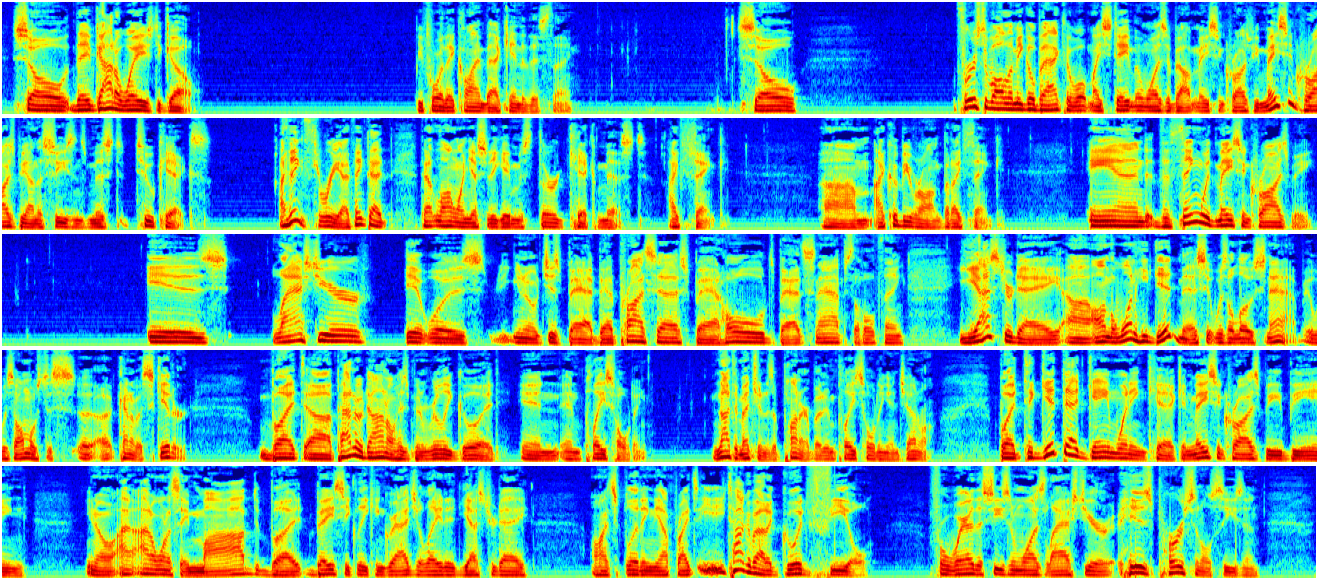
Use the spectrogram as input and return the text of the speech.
So they've got a ways to go before they climb back into this thing. So, first of all, let me go back to what my statement was about Mason Crosby. Mason Crosby on the season's missed two kicks. I think three. I think that, that long one yesterday gave him his third kick missed. I think. Um, I could be wrong, but I think. And the thing with Mason Crosby is last year it was you know just bad bad process bad holds bad snaps the whole thing yesterday uh, on the one he did miss it was a low snap. It was almost a, a kind of a skitter. But uh, pat o'donnell has been really good in in place holding not to mention as a punter but in place holding in general. But to get that game winning kick and mason crosby being you know i, I don't want to say mobbed but basically congratulated yesterday on splitting the uprights. You talk about a good feel for where the season was last year, his personal season,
